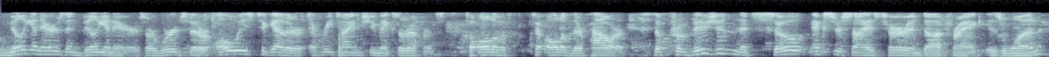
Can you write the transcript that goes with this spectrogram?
Millionaires and billionaires are words that are always together every time she makes a reference to all of to all of their power. The provision that so exercised her in Dodd Frank is one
